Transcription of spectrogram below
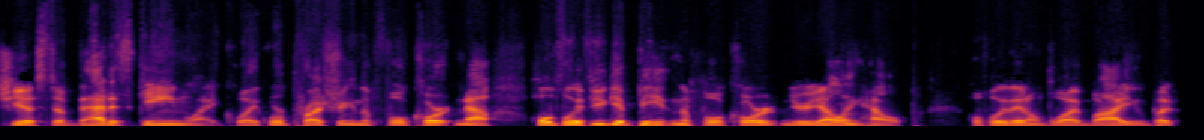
gist of that is game like. Like we're pressuring the full court. Now, hopefully, if you get beat in the full court and you're yelling help, hopefully they don't blow it by you. But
